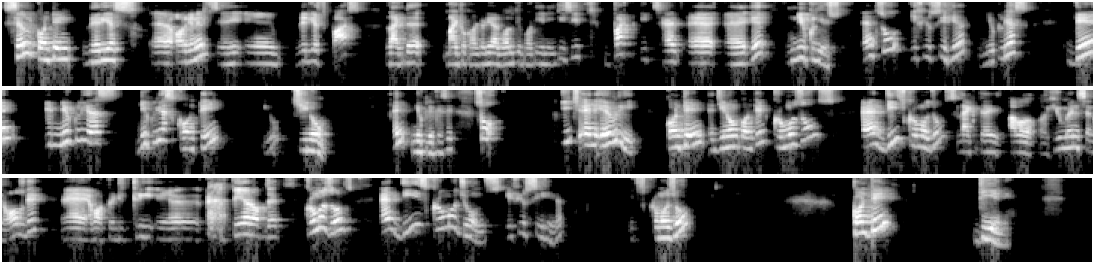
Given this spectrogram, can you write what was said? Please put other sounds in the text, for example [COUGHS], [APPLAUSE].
Cell contain various uh, organelles uh, uh, various parts like the mitochondria golgi body and etc. But it has a, a, a nucleus and so if you see here nucleus then in nucleus nucleus contain you genome and nucleic acid. So each and every contain genome contain chromosomes and these chromosomes like the our humans and all that uh, about 23 uh, [COUGHS] pair of the chromosomes. And these chromosomes if you see here its chromosome contain DNA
